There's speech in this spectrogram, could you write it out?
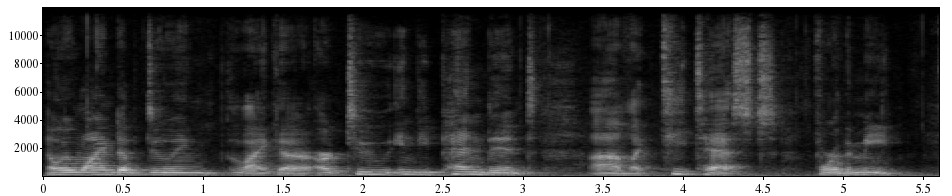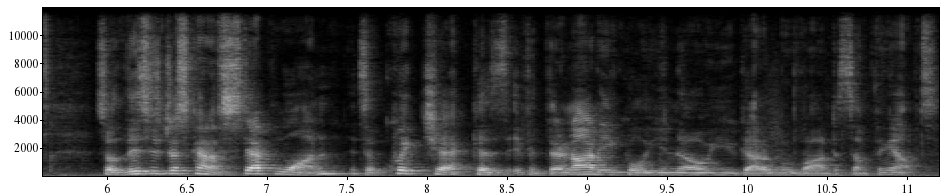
and we wind up doing like a, our two independent um, like t-tests for the mean. So this is just kind of step one. It's a quick check because if they're not equal, you know you got to move on to something else.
